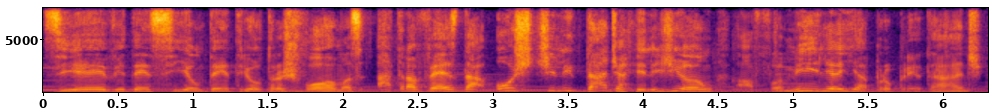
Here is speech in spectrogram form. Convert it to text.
se evidenciam, dentre outras formas, através da hostilidade à religião, à família e à propriedade.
